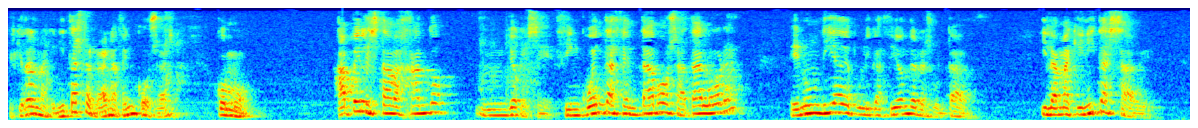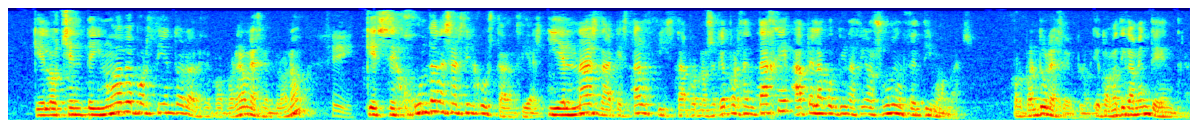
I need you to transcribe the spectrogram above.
Es que las maquinitas Ferran hacen cosas como Apple está bajando, mm, yo qué sé, 50 centavos a tal hora en un día de publicación de resultados. Y la maquinita sabe que el 89% de las veces, por poner un ejemplo, ¿no? Que se juntan esas circunstancias y el Nasdaq está alcista por no sé qué porcentaje, Apple a continuación sube un céntimo más. Por ponerte un ejemplo, y automáticamente entra.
